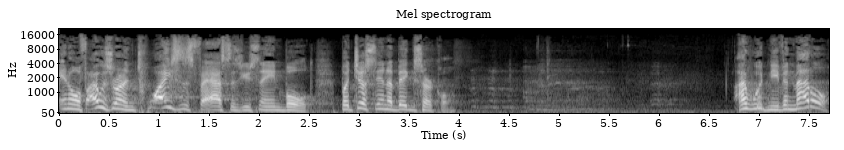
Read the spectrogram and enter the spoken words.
you know, if I was running twice as fast as Usain Bolt, but just in a big circle, I wouldn't even medal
